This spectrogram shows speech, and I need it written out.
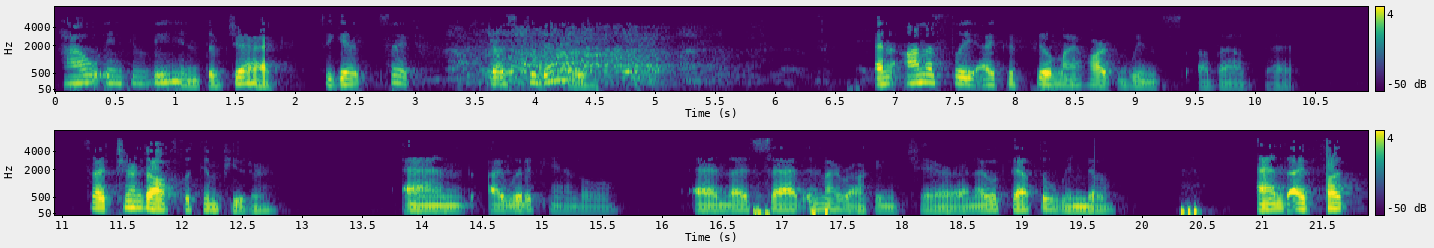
how inconvenient of Jack to get sick just today. And honestly, I could feel my heart wince about that. So I turned off the computer and I lit a candle and I sat in my rocking chair and I looked out the window and I thought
